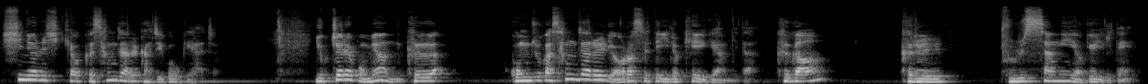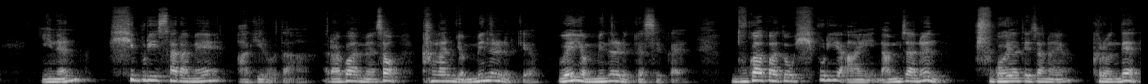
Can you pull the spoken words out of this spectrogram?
시녀를 시켜 그 상자를 가지고 오게 하죠. 6절에 보면 그 공주가 상자를 열었을 때 이렇게 얘기합니다. 그가 그를 불쌍히 여겨 이르되 이는 히브리 사람의 아기로다 라고 하면서 강한 연민을 느껴요. 왜 연민을 느꼈을까요? 누가 봐도 히브리 아이, 남자는 죽어야 되잖아요. 그런데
